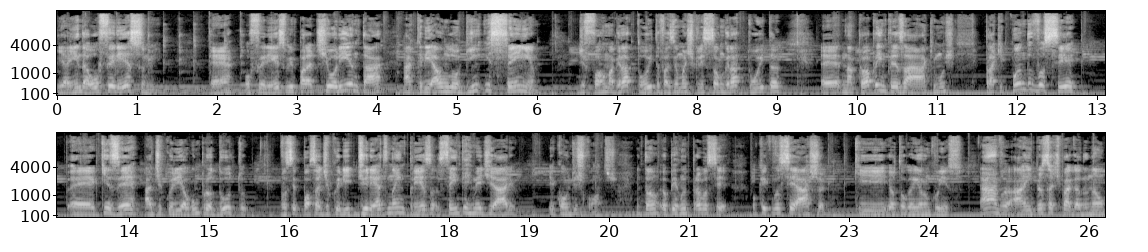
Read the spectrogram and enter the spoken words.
E ainda ofereço-me, é, ofereço-me para te orientar a criar um login e senha de forma gratuita, fazer uma inscrição gratuita é, na própria empresa Acmos, para que quando você é, quiser adquirir algum produto, você possa adquirir direto na empresa, sem intermediário e com descontos. Então eu pergunto para você, o que, que você acha que eu estou ganhando com isso? Ah, a empresa está te pagando. Não,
